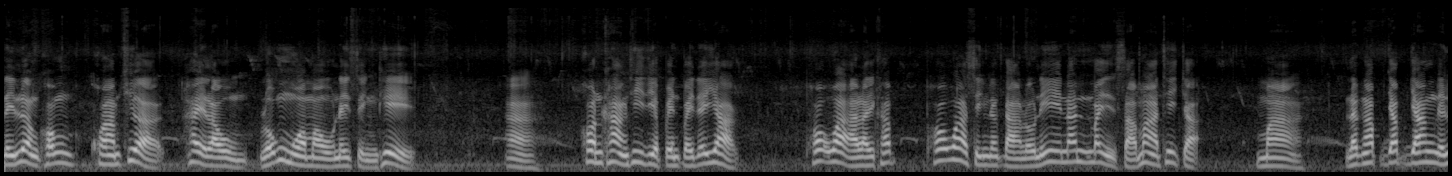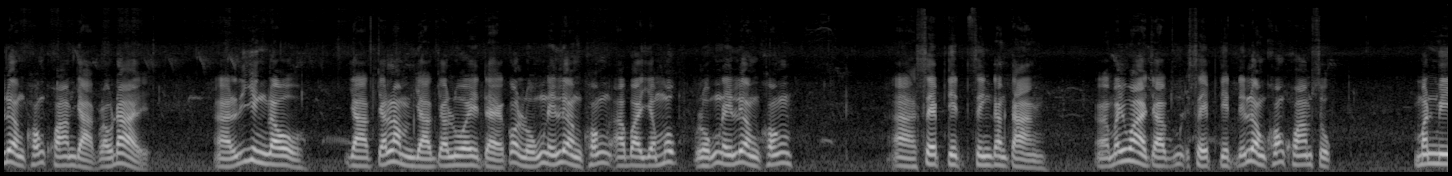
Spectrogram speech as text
ในเรื่องของความเชื่อให้เราหลงมัวเมาในสิ่งที่ค่อนข้างที่จะเป็นไปได้ยาก เพราะว่าอะไรครับ เพราะว่าสิ่งต่างๆ เหล่านี้นั้นไม่สามารถที่จะมาระงับยับยั้งในเรื่องของความอยากเราได้หรือยิ่งเรา อยากจะร่ำอยากจะรวย แต่ก็หลงในเรื่องของอบายมุกหลงในเรื่องของอเสพติดสิ่งต่างๆ ไม่ว่าจะเสพติดในเรื่องของความสุข มันมี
